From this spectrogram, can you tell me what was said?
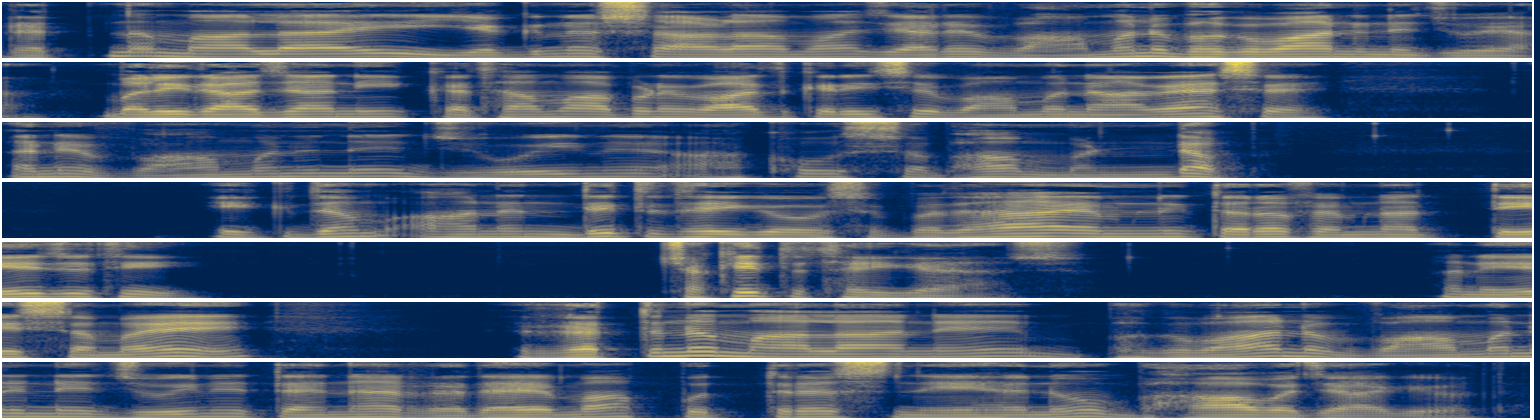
રત્નમાલાએ યજ્ઞશાળામાં જ્યારે વામન ભગવાનને જોયા, બલિરાજાની કથામાં આપણે વાત કરી છે, વામન આવ્યા છે અને વામનને જોઈને આખો સભા મંડપ એકદમ આનંદિત થઈ ગયો છે. બધા એમની તરફ એમના તેજથી ચકિત થઈ ગયા છે. અને એ સમયે રત્નમાલાને ભગવાન વામનને જોઈને તેના હૃદયમાં પુત્ર સ્નેહનો ભાવ જાગ્યો હતો.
